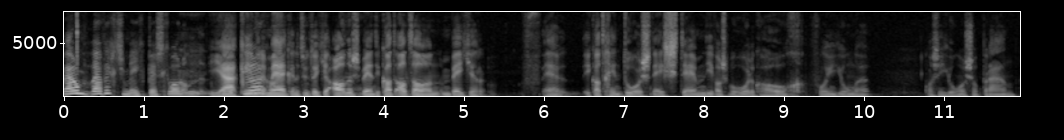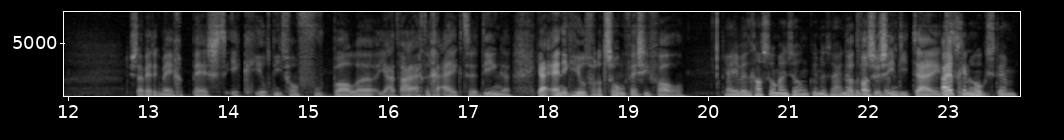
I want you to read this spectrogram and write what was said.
Waarom, waar werd je mee gepest? Gewoon om Ja, kinderen merken natuurlijk dat je anders bent. Ik had altijd al een, een beetje... Hè, ik had geen doorsnee stem. Die was behoorlijk hoog voor een jongen. Ik was een jonge sopraan. Dus daar werd ik mee gepest. Ik hield niet van voetballen. Ja, het waren echt de geëikte dingen. Ja, en ik hield van het Songfestival. Ja, je weet, had zo mijn zoon kunnen zijn. dat was dus betreft. in die tijd. Hij heeft geen hoge stem.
